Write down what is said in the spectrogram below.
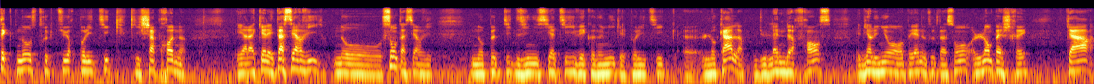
technostructure politique qui chaperonne et à laquelle est asservi nos, sont asservies nos petites initiatives économiques et politiques euh, locales du Länder France, eh bien l'Union européenne de toute façon l'empêcherait car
